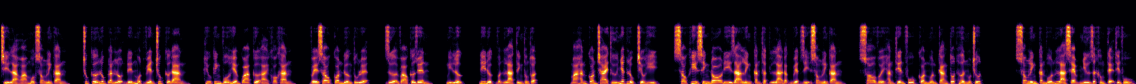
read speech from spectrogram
chỉ là hỏa mục song linh căn, trúc cơ lúc lăn lộn đến một viên trúc cơ đan, hữu kinh vô hiểm qua cửa ải khó khăn, về sau con đường tu luyện, dựa vào cơ duyên, nghị lực, đi được vẫn là tính thông thuận. Mà hắn con trai thứ nhất Lục Triều Hy, sau khi sinh đo đi ra linh căn thật là đặc biệt dị song linh căn, so với hắn thiên phú còn muốn càng tốt hơn một chút. Song linh căn vốn là xem như rất không tệ thiên phú,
